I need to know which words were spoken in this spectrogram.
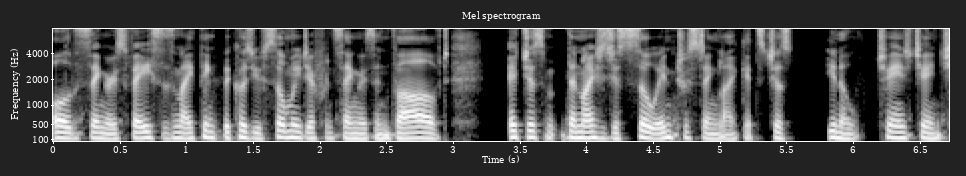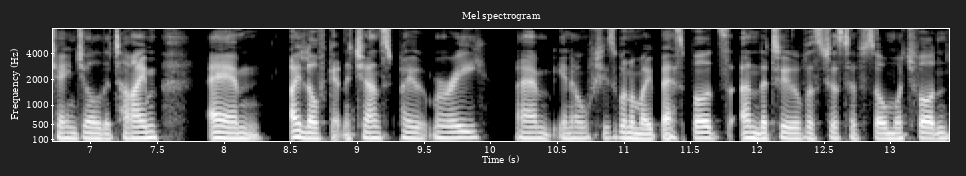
all the singers' faces, and I think because you've so many different singers involved, it just the night is just so interesting. Like it's just you know change, change, change all the time. Um, I love getting a chance to play with Marie. Um, you know, she's one of my best buds, and the two of us just have so much fun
